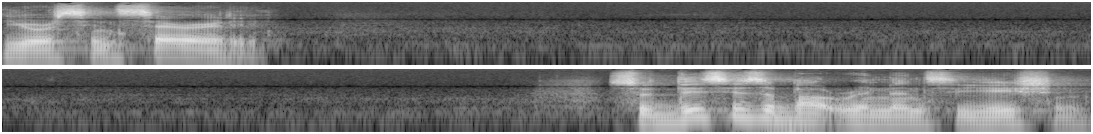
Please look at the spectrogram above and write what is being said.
your sincerity. So, this is about renunciation.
